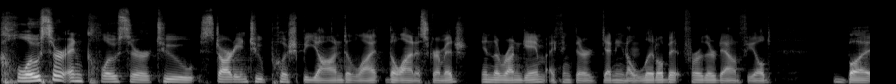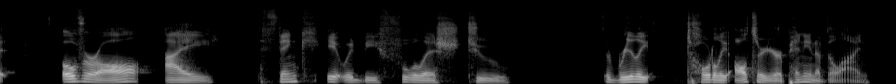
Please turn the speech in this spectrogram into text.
closer and closer to starting to push beyond the line, the line of scrimmage in the run game. I think they're getting a Mhm. little bit further downfield, but overall, I think it would be foolish to really totally alter your opinion of the line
